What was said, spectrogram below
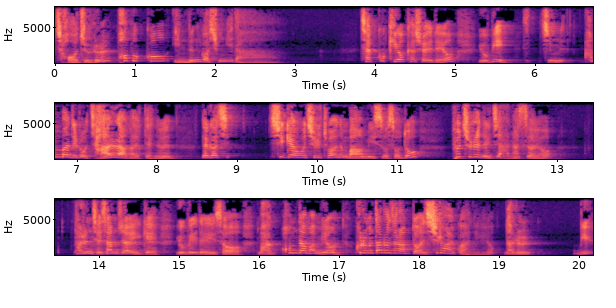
저주를 퍼붓고 있는 것입니다. 자, 꼭 기억하셔야 돼요. 욥이 지금 한마디로 잘 나갈 때는 내가 시기하고 질투하는 마음이 있어서도 표출해내지 않았어요. 다른 제3자에게 욥에 대해서 막 험담하면 그러면 다른 사람 또한 싫어할 거 아니에요? 나를 미,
